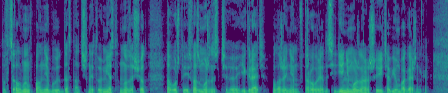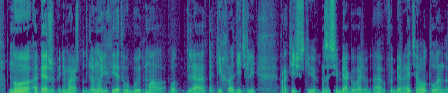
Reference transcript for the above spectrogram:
то в целом им вполне будет достаточно этого места. Но за счет того, что есть возможность э, играть положением второго ряда сидений, можно расширить объем багажника. Но, опять же, понимаю, что для многих и этого будет мало. Вот для таких родителей практически за себя говорю, да, выбирайте Outlander,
